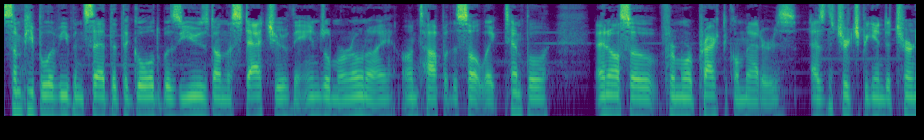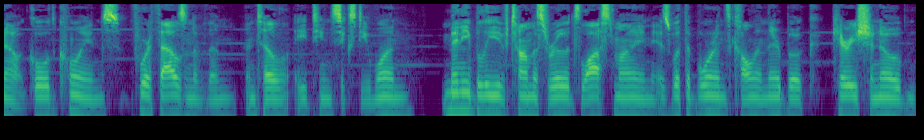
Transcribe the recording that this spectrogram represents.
Some people have even said that the gold was used on the statue of the angel Moroni on top of the Salt Lake Temple, and also for more practical matters, as the church began to turn out gold coins, 4,000 of them, until 1861. Many believe Thomas Rhoades' lost mine is what the Borens call in their book Carre-Shinob,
